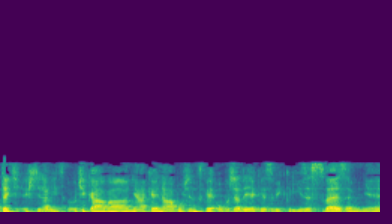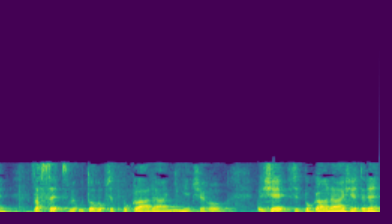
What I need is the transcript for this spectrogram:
Teď ještě navíc očekává nějaké náboženské obřady, jak je zvyklý ze své země. Zase jsme u toho předpokládání něčeho že předpokládá, že tedy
